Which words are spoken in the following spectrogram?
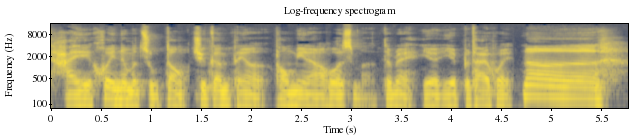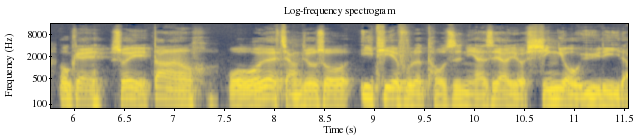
还会那么主动去跟朋友碰面啊，或者什么，对不对？也也不太会。那 OK，所以当然我我在讲就是说，ETF 的投资你还是要有心有余力的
